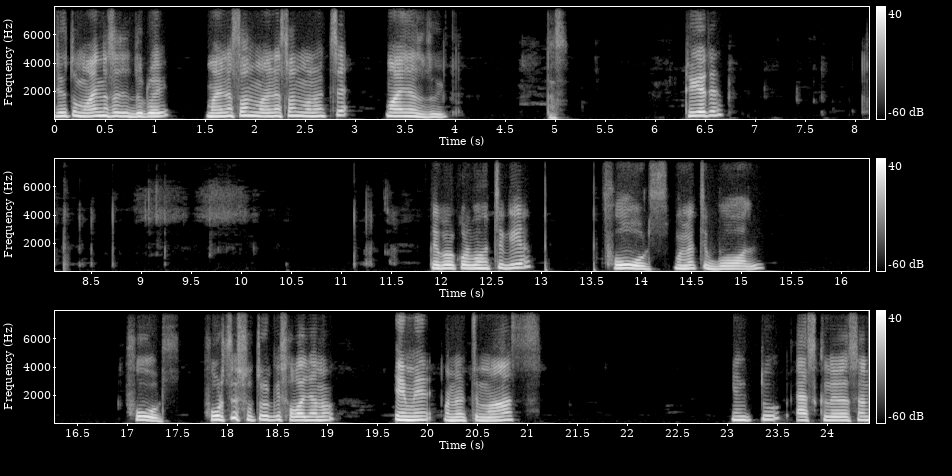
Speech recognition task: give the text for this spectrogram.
যেহেতু মাইনাস আছে দুটোই মাইনাস ওয়ান মাইনাস ওয়ান মানে হচ্ছে মাইনাস দুই। ঠিক আছে? এরপর করব হচ্ছে গিয়ে ফোর্স মানে হচ্ছে বল। ফোর্স ফোর্সের সূত্র কি সবাই জানো? এম এ মানে হচ্ছে মাস ইন্টু অ্যাসক্লেরেশন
